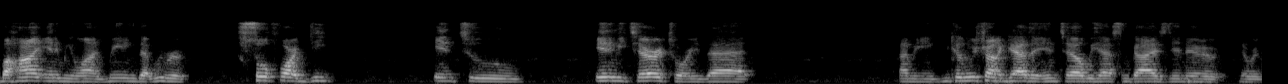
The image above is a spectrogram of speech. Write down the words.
behind enemy line, meaning that we were so far deep into enemy territory that I mean, because we were trying to gather intel, we had some guys in there that were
